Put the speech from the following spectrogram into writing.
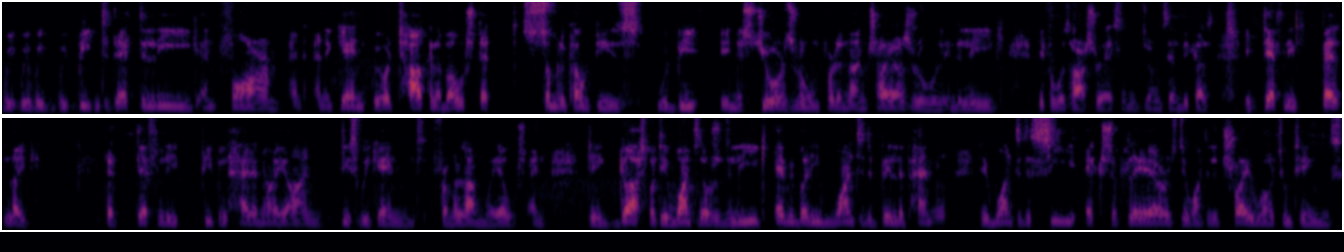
We, we, we've, we've beaten to death the league and farm and, and again we were talking about that some of the counties would be in the stewards room for the non-triers rule in the league if it was horse racing. Do you know what I'm saying? Because it definitely felt like that. Definitely, people had an eye on this weekend from a long way out, and they got what they wanted out of the league. Everybody wanted to build a panel. They wanted to see extra players. They wanted to try one or two things.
